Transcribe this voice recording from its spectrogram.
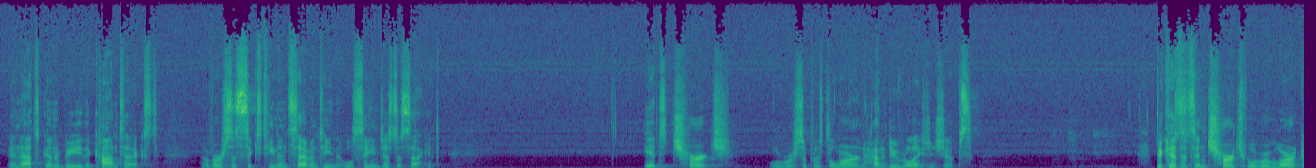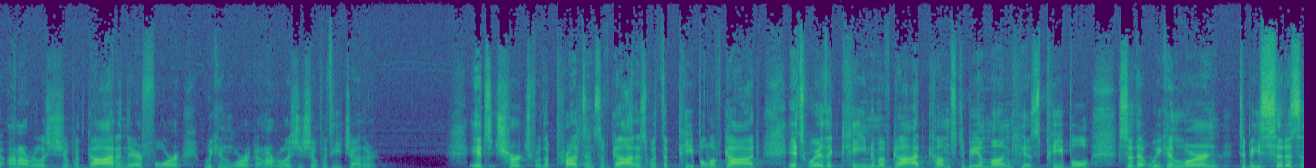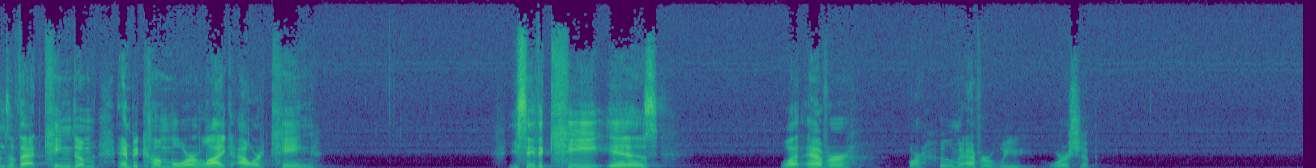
and that's going to be the context of verses 16 and 17 that we'll see in just a second. It's church where we're supposed to learn how to do relationships. Because it's in church where we work on our relationship with God, and therefore we can work on our relationship with each other. It's church where the presence of God is with the people of God. It's where the kingdom of God comes to be among his people so that we can learn to be citizens of that kingdom and become more like our king. You see, the key is whatever or whomever we worship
